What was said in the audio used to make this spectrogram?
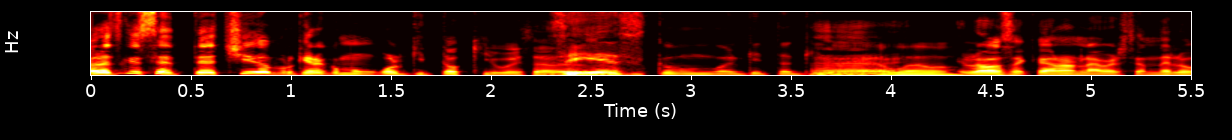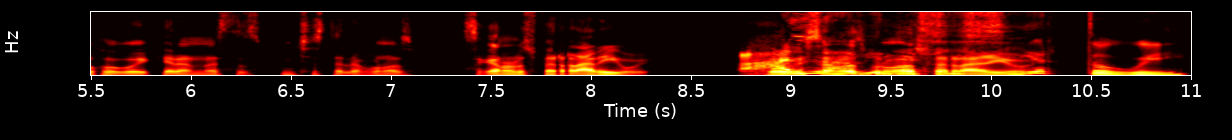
Pero es que se te chido porque era como un walkie-talkie, güey, ¿sabes? Sí, es como un walkie-talkie, güey, a huevo. Y luego sacaron la versión de lujo, güey, que eran estos pinches teléfonos. Sacaron los Ferrari, güey. Ah, los primeros sí es Ferrari, güey. cierto, güey.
